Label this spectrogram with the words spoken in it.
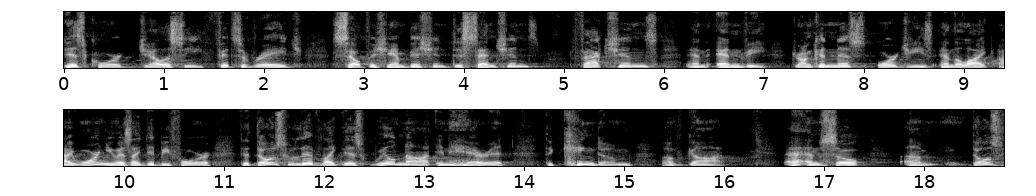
discord, jealousy, fits of rage, selfish ambition, dissensions, factions, and envy drunkenness, orgies, and the like. I warn you, as I did before, that those who live like this will not inherit the kingdom of God. And, so um, those,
